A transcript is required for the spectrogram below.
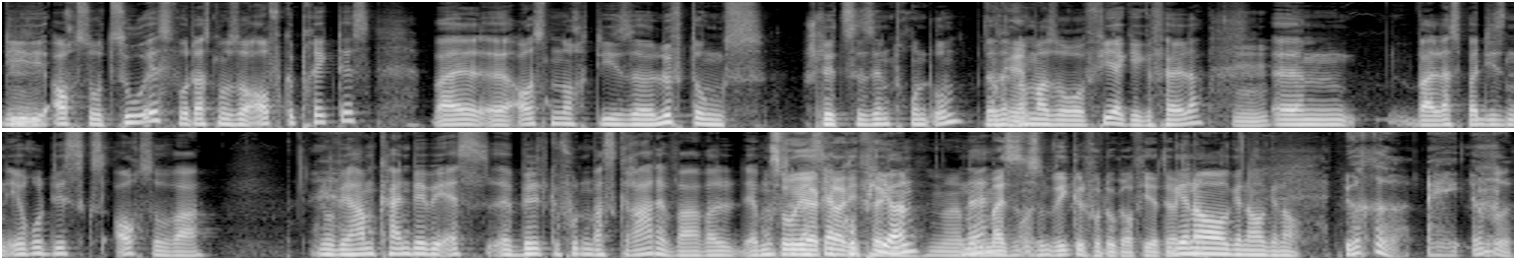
die auch so zu ist, wo das nur so aufgeprägt ist, weil äh, außen noch diese Lüftungsschlitze sind rundum. Da sind Okay. nochmal so viereckige Felder, Mhm. ähm, weil das bei diesen Aerodiscs auch so war. Nur wir haben kein BBS-Bild gefunden, was gerade war, weil der musste So, ja, das klar, ja kopieren. Ja, ne? Meistens aus dem Winkel fotografiert. Ja, klar. genau, genau, genau. Irre, ey, irre.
